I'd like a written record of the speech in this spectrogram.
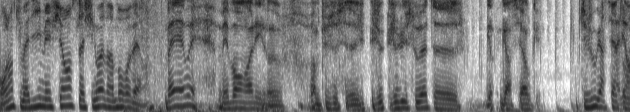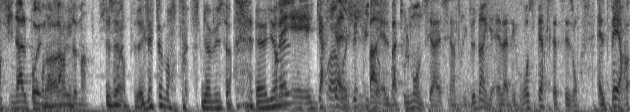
Roland, tu m'as dit méfiance, la chinoise a un bon revers. Hein. Ben ouais, mais bon, allez, euh, en plus, je, lui souhaite euh, Garcia, ok. Tu joues Garcia Elle est en finale pour Ouais, qu'on bah en parle oui. demain. Chez elle, en plus. Exactement, c'est bien vu ça. Euh, Non, mais, et, Garcia, Ouais, moi, elle, je elle suis bat, top. elle bat tout le monde. C'est un truc de dingue. Elle a des grosses perfs cette saison. Elle perd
